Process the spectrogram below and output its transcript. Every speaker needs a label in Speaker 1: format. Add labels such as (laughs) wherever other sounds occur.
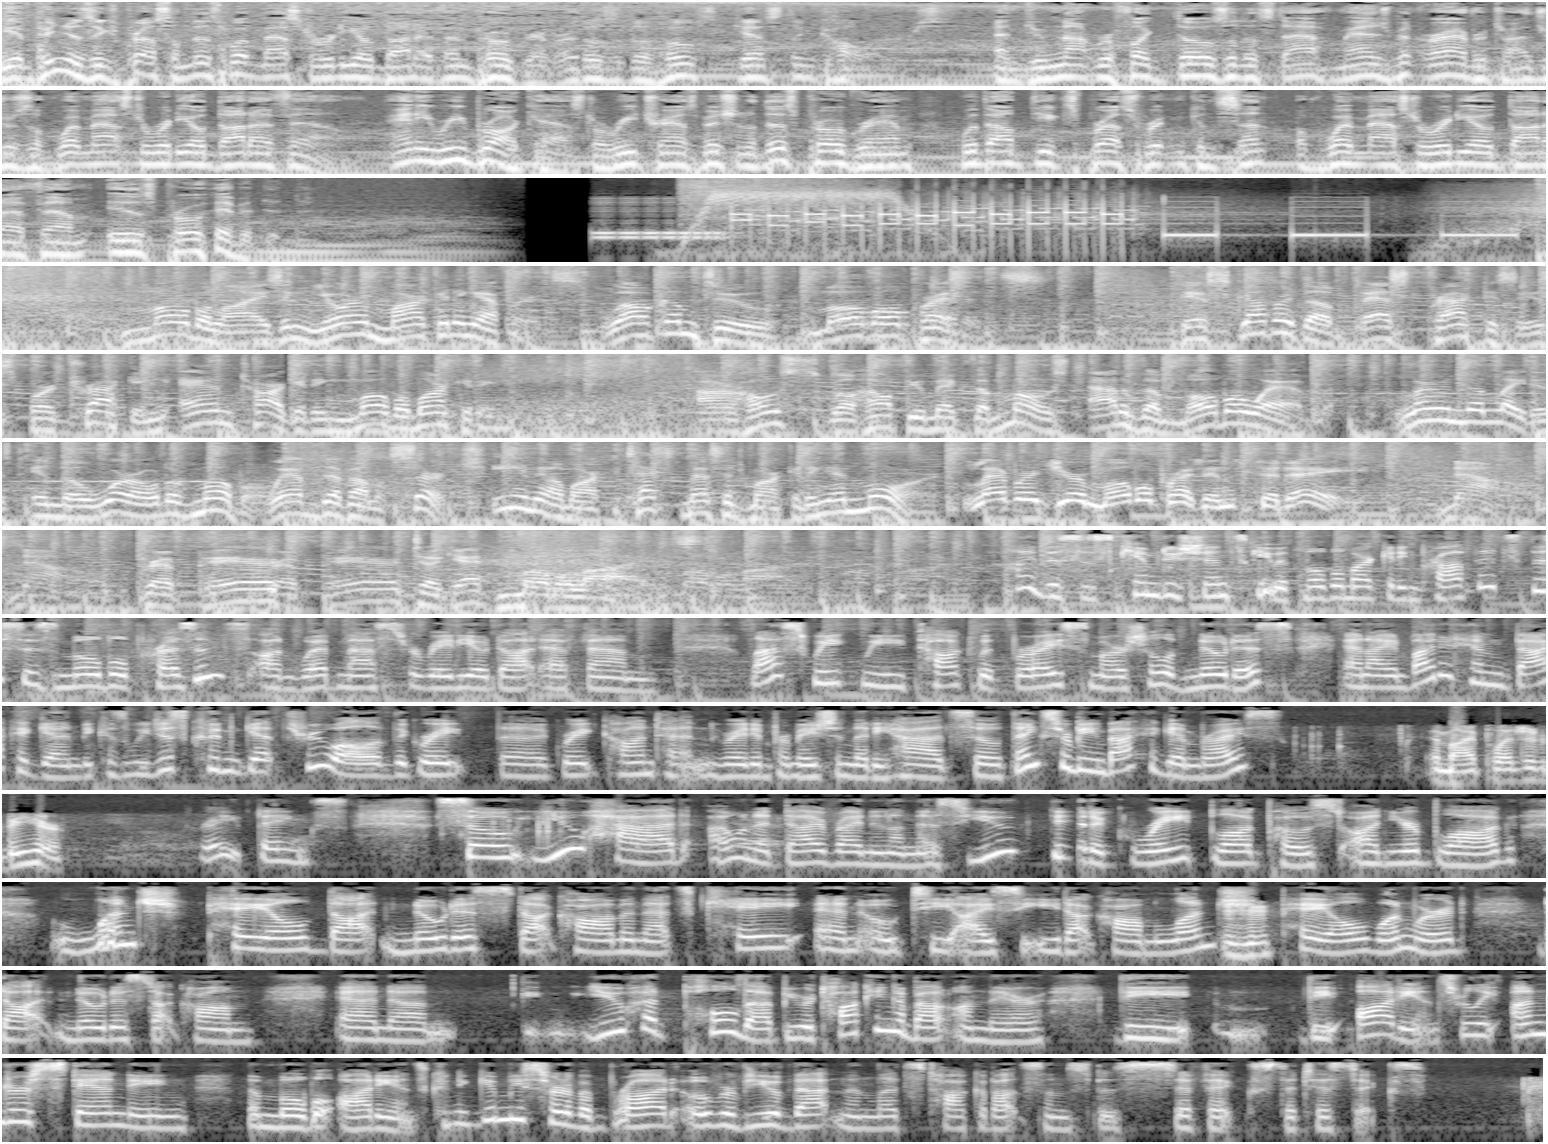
Speaker 1: The opinions expressed on this WebmasterRadio.fm program are those of the host, guests, and callers, and do not reflect those of the staff, management, or advertisers of WebmasterRadio.fm. Any rebroadcast or retransmission of this program without the express written consent of WebmasterRadio.fm is prohibited.
Speaker 2: Mobilizing your marketing efforts. Welcome to Mobile Presence. Discover the best practices for tracking and targeting mobile marketing. Our hosts will help you make the most out of the mobile web. Learn the latest in the world of mobile, web development, search, email marketing, text message marketing, and more. Leverage your mobile presence today. Now, now, prepare, prepare to get mobilized.
Speaker 3: Hi, this is Kim Dushinski with Mobile Marketing Profits. This is Mobile Presence on WebmasterRadio.fm. Last week we talked with Bryce Marshall of Knotice, and I invited him back again because we just couldn't get through all of the great, the great content and great information that he had. So thanks for being back again, Bryce.
Speaker 4: And my pleasure to be here.
Speaker 3: Great, thanks. So you had, I want to dive right in on this. You did a great blog post on your blog, lunchpail.knotice.com, and that's K N O T I C E.com, lunchpail, mm-hmm. one word, dot knotice.com. And um, you had pulled up, you were talking about on there the the audience, really understanding the mobile audience. Can you give me sort of a broad overview of that, and then let's talk about some specific statistics?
